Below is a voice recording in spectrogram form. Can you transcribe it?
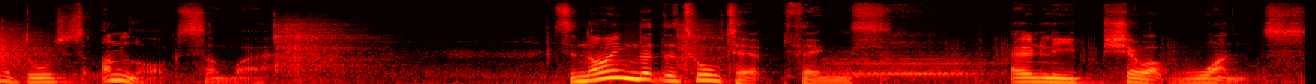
The door just unlocked somewhere. It's annoying that the tooltip things only show up once.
